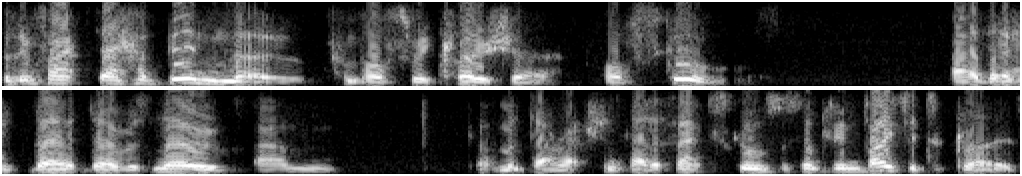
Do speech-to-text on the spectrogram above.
that in fact there had been no compulsory closure of schools. Uh, there, there, there, was no um, government direction to that effect. Schools were simply invited to close.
